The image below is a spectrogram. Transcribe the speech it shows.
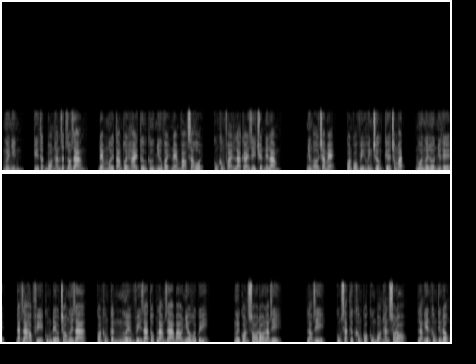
Ngươi nhìn, kỳ thật bọn hắn rất rõ ràng, đem mười tám tuổi hải tử cứ như vậy ném vào xã hội, cũng không phải là cái gì chuyện nên làm. Nhưng ở cha mẹ còn có vị huynh trưởng kia trong mắt, nuôi ngươi lớn như thế, đắt giá học phí cũng đều cho ngươi ra, còn không cần ngươi vì gia tộc làm ra bao nhiêu hồi quỹ. Ngươi còn so đo làm gì? Làm gì, cũng xác thực không có cùng bọn hắn so đo, lặng yên không tiếng động,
